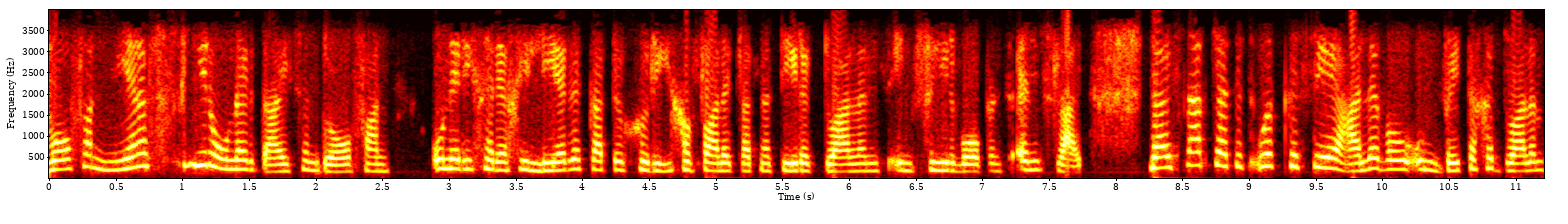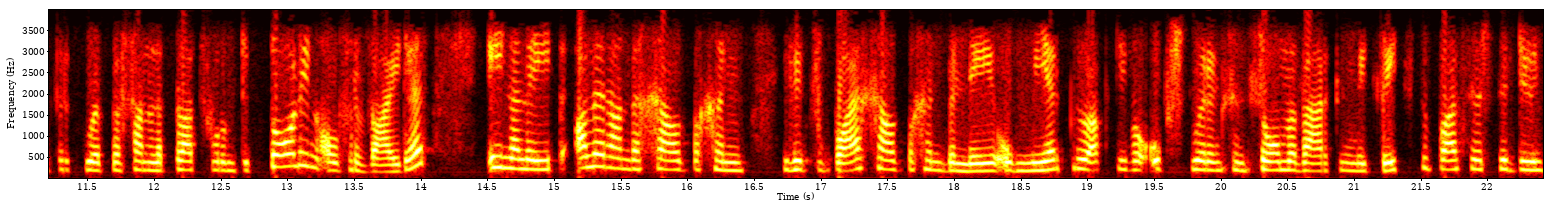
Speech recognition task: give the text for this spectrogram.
waarvan meer as 400 000 daarvan onder die gereguleerde kategorie geval het wat natuurlik dwelms en vuurwapens insluit. Nou Snapchat het ook gesê hulle wil onwettige dwelmverkope van hulle platform totaal en al verwyder en hulle het allerlei geld begin, jy weet, vir baie geld begin belê om meer proaktiewe opsporings en samewerking met wetstoepassers te doen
